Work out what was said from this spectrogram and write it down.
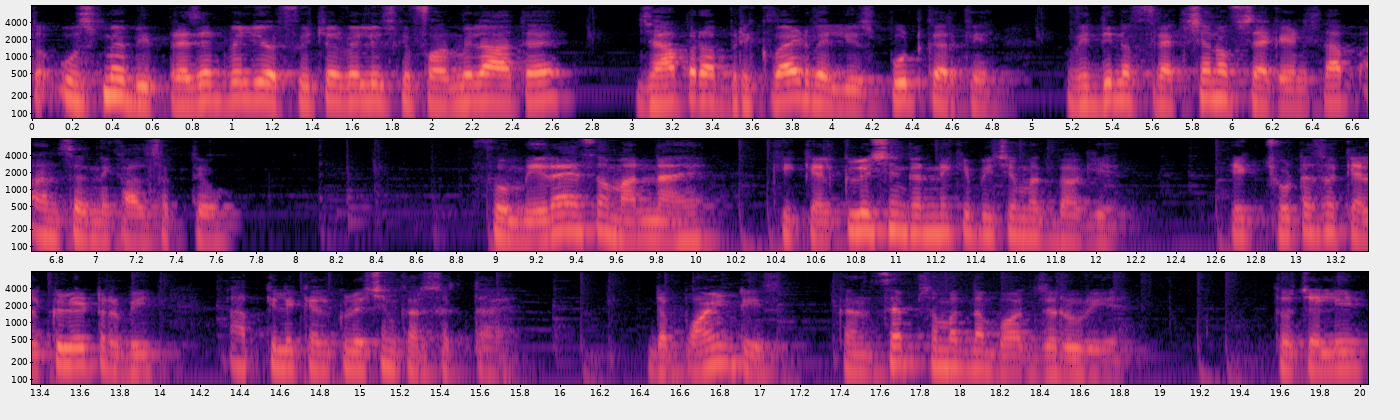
तो उसमें भी प्रेजेंट वैल्यू और फ्यूचर वैल्यूज़ के फॉर्मूला आता है जहाँ पर आप रिक्वायर्ड वैल्यूज़ पुट करके within a fraction of seconds आप आंसर निकाल सकते हो। सो so, मेरा ऐसा मानना है कि कैलकुलेशन करने के पीछे मत भागिए। एक छोटा सा कैलकुलेटर भी आपके लिए कैलकुलेशन कर सकता है। द पॉइंट इज़ कंसेप्ट समझना बहुत ज़रूरी है। तो चलिए,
